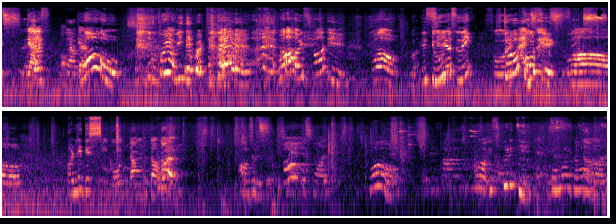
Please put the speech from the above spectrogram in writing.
It's gap. Yeah. Gap. Whoa! In Korea, we never do that. wow, it's funny. Wow. It's Two, seriously? Four Two, and four, six. six. Wow. Only this We go down. That now. what? Oh, this. is small. Wow. Wow, it's pretty. Oh my god.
